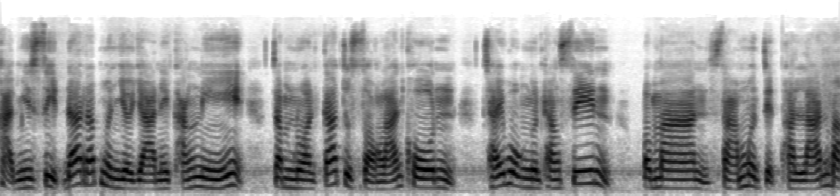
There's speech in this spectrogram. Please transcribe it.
ข่ายมีสิทธิ์ได้รับเงินเยียวยาในครั้งนี้จำนวน 9.2 ล้านคน ใช้วงเงินทั้งสิ้นประมาณ 37,000 ล้านบ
